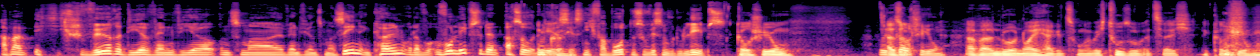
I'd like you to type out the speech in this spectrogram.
aber ich, ich, schwöre dir, wenn wir uns mal, wenn wir uns mal sehen in Köln oder wo, wo lebst du denn? Ach so, dir ist jetzt nicht verboten zu wissen, wo du lebst. Kölsche Jung. Also, Jung. Aber nur neu hergezogen, aber ich tue so, als wäre ich eine Kölsche Jung.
